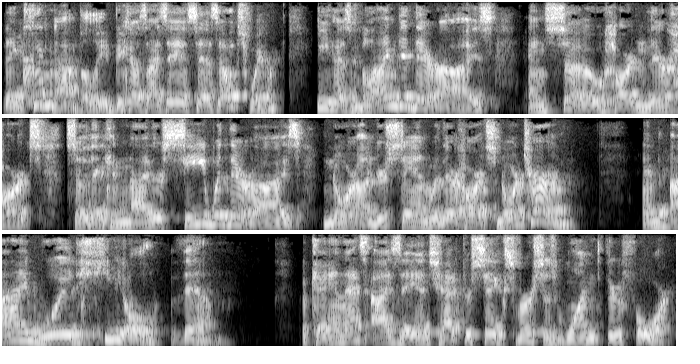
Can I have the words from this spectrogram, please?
they could not believe, because Isaiah says elsewhere, He has blinded their eyes and so hardened their hearts, so they can neither see with their eyes, nor understand with their hearts, nor turn. And I would heal them. Okay, and that's Isaiah chapter 6, verses 1 through 4.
